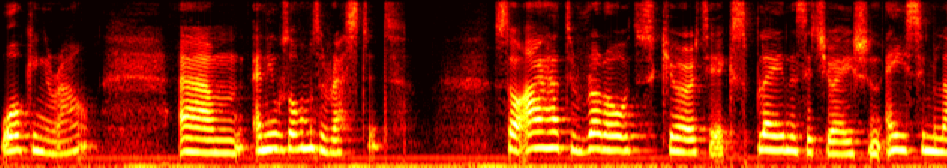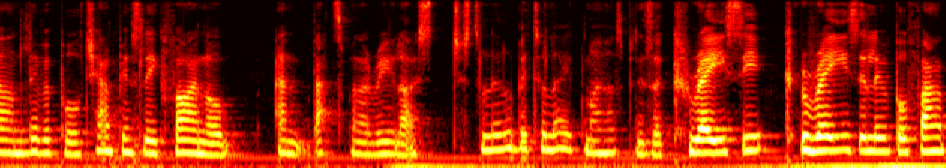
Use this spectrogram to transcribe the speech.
walking around. Um, and he was almost arrested so I had to run over to security, explain the situation, AC Milan, Liverpool, Champions League final. And that's when I realized just a little bit too late. My husband is a crazy, crazy Liverpool fan.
